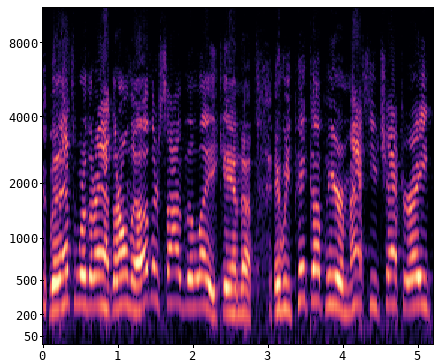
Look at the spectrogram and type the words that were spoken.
but that's where they're at. They're on the other side of the lake, and uh, and we pick up here in Matthew chapter eight,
